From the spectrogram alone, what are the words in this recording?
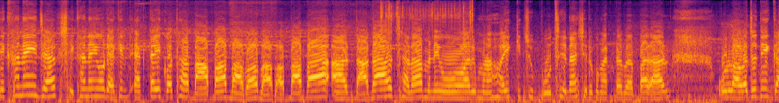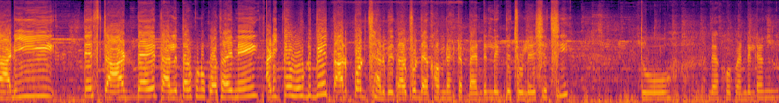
যেখানেই যাক, সেখানেই ওর একই, একটাই কথা, বাবা বাবা বাবা বাবা আর দাদা ছাড়া মানে ও আর মনে হয় কিছু বোঝে না, সেরকম একটা ব্যাপার। আর ওর বাবা যদি গাড়িতে স্টার্ট দেয়, তাহলে তার কোনো কথাই নেই। গাড়িতে উঠবে, তারপর ছাড়বে। তারপর দেখো আমরা একটা প্যান্ডেল দেখতে চলে এসেছি। তো দেখো, প্যান্ডেলটা কিন্তু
